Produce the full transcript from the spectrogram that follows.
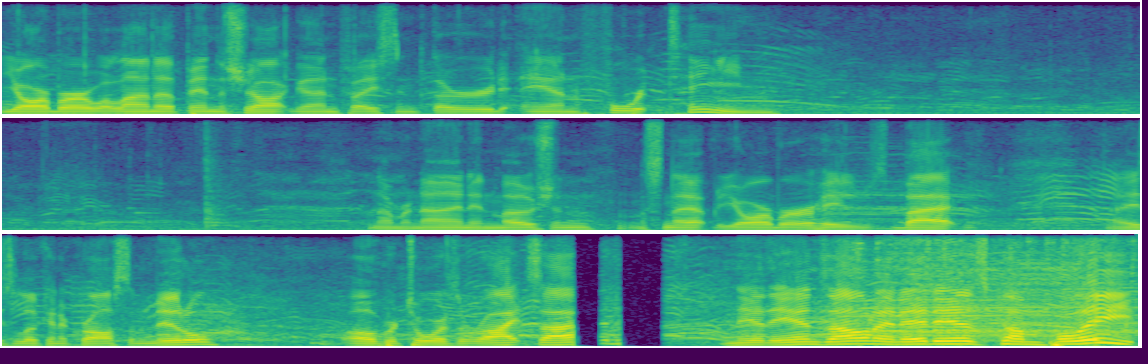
Yarborough will line up in the shotgun facing third and 14. Number nine in motion. The snap to Yarborough. He's back. He's looking across the middle, over towards the right side, near the end zone, and it is complete.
